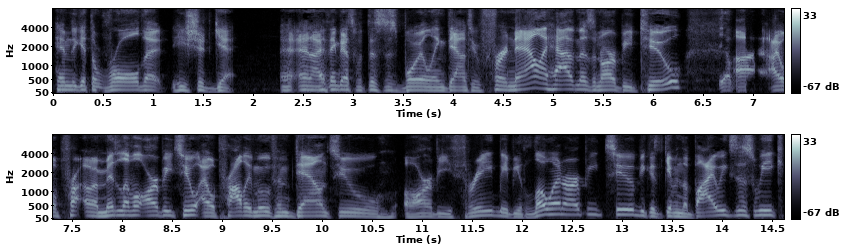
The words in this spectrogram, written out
him to get the role that he should get. A- And I think that's what this is boiling down to. For now, I have him as an RB two. Yep. Uh, I will pro- a mid level RB two. I will probably move him down to RB three, maybe low end RB two, because given the bye weeks this week,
